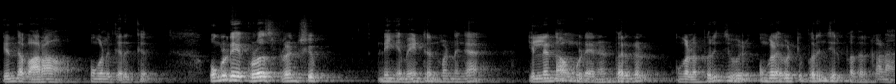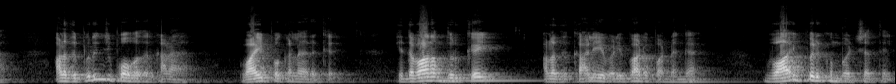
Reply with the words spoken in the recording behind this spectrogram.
இந்த வாரம் உங்களுக்கு இருக்குது உங்களுடைய க்ளோஸ் ஃப்ரெண்ட்ஷிப் நீங்கள் மெயின்டைன் பண்ணுங்கள் இல்லைன்னா உங்களுடைய நண்பர்கள் உங்களை பிரிஞ்சு வி- உங்களை விட்டு பிரிஞ்சிருப்பதற்கான அல்லது பிரிஞ்சு போவதற்கான வாய்ப்புகளும் இருக்குது இந்த வாரம் துர்க்கை அல்லது காளியை வழிபாடு பண்ணுங்கள் வாய்ப்பு இருக்கும் பட்சத்தில்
